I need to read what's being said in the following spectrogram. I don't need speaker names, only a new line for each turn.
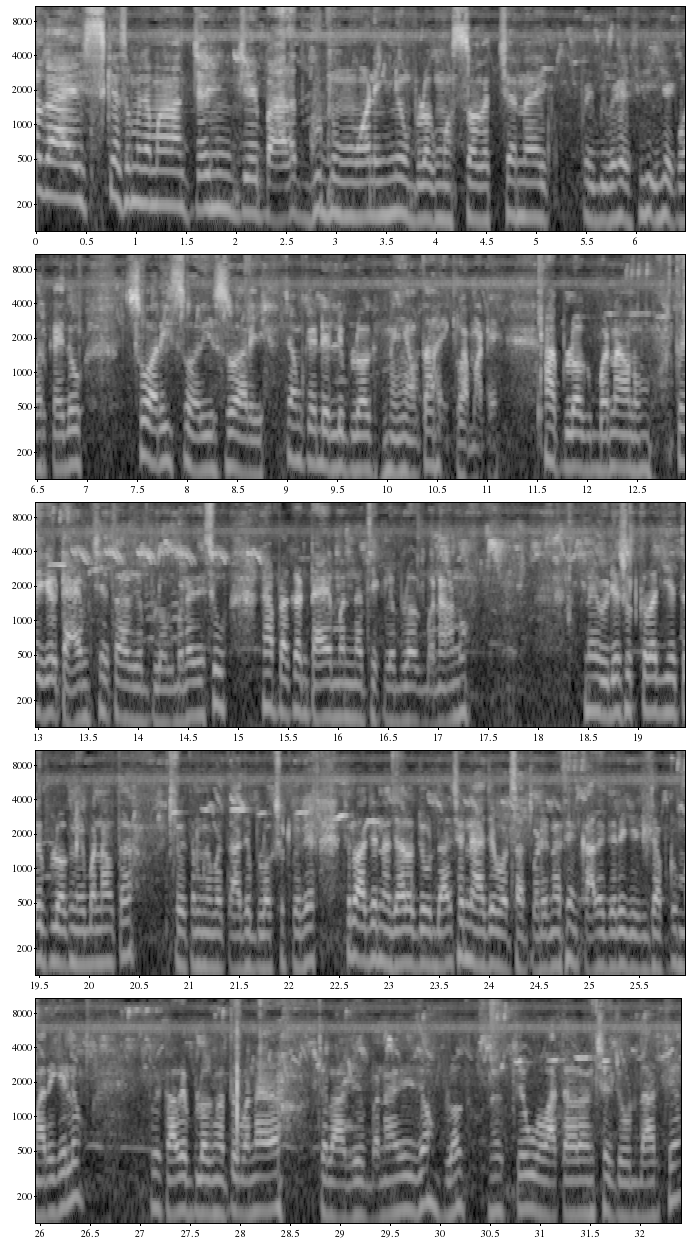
Hello guys કે મજામાં? જય હિન્દ, જય ભારત. ગુડ મોર્નિંગ ન્યૂ બ્લોગમાં સ્વાગત છે અને એક બીજી એકવાર કહી દઉં. સોરી સોરી સોરી જેમ કે ડેલી બ્લોગ નહીં આવતા એકલા માટે. આ બ્લોગ બનાવવાનું થઈ ગયો ટાઈમ છે, તો આજે બ્લોગ બનાવી દઈશું. અને આપણા કંઈ ટાઈમ જ નથી એટલે બ્લોગ બનાવવાનું. ને વીડિયો શૂટ કરવા જઈએ તો બ્લોગ નહીં બનાવતા. એટલે તમને બતા આજે બ્લોગ શૂટ કરીએ. ચલો, આજે નજારો જોરદાર છે ને આજે વરસાદ પડ્યો નથી. કાલે જરીક ઝાપટું મારી ગયેલું. તો કાલે બ્લોગ નહોતો બનાવ્યો. ચલો આજે બનાવી દીધો બ્લોગ કેવું વાતાવરણ છે, જોરદાર છે.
